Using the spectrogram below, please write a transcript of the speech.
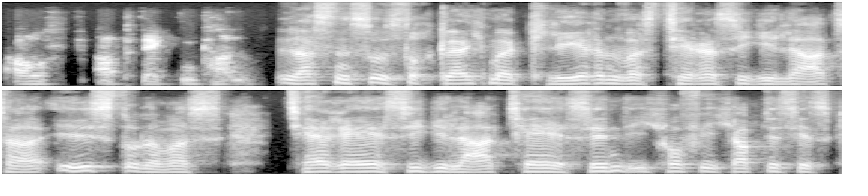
auf, abdecken kann. Lassen Sie uns doch gleich mal klären, was Terra Sigillata ist oder was Terrae Sigillatae sind. Ich hoffe, ich habe das jetzt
